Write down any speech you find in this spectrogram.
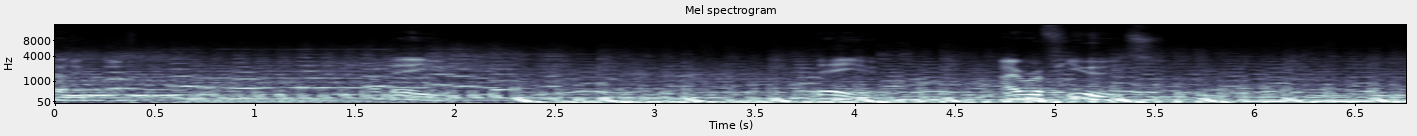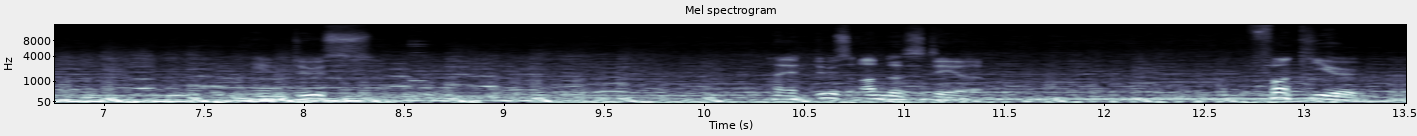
Turning left. How dare you? How dare you? I refuse. I induce. I induce understeer. Fuck you.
